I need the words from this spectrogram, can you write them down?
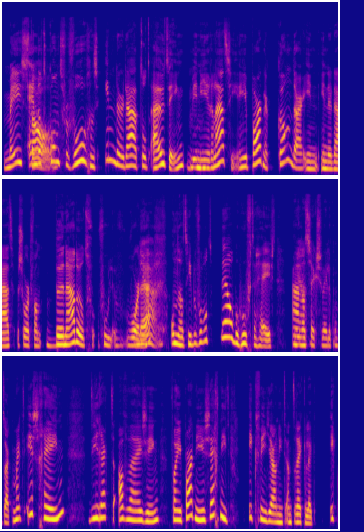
meestal. En dat komt vervolgens inderdaad tot uiting binnen Mhm. je relatie. En je partner kan daarin inderdaad een soort van benadeeld vo- voelen worden. Ja. Omdat hij bijvoorbeeld wel behoefte heeft aan Ja. dat seksuele contact. Maar het is geen directe afwijzing van je partner. Je zegt niet, ik vind jou niet aantrekkelijk. Ik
